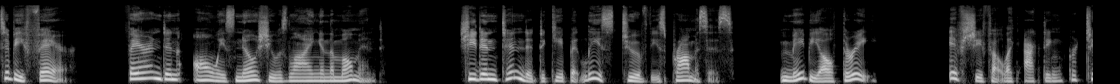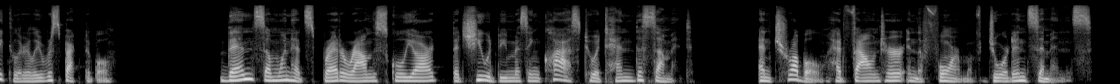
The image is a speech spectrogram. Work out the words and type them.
To be fair, Faron didn't always know she was lying in the moment. She'd intended to keep at least two of these promises, maybe all three, if she felt like acting particularly respectable. Then someone had spread around the schoolyard that she would be missing class to attend the summit, and trouble had found her in the form of Jordan Simmons.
